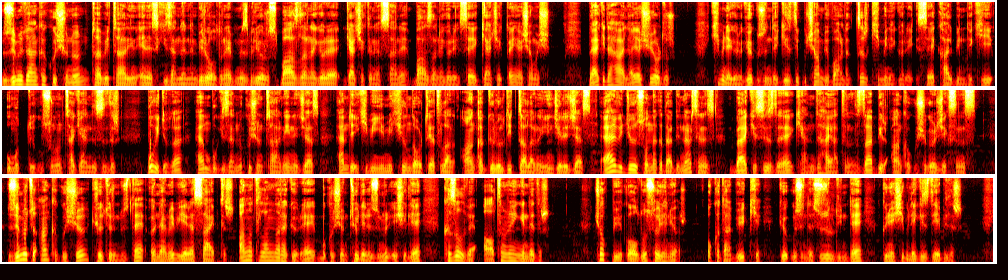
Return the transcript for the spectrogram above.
Zümrüt Anka kuşunun tabi tarihin en eski gizemlerinden biri olduğunu hepimiz biliyoruz. Bazılarına göre gerçekten efsane, bazılarına göre ise gerçekten yaşamış. Belki de hala yaşıyordur. Kimine göre gökyüzünde gizli uçan bir varlıktır, kimine göre ise kalbindeki umut duygusunun ta kendisidir. Bu videoda hem bu gizemli kuşun tarihine ineceğiz hem de 2022 yılında ortaya atılan Anka görüldü iddialarını inceleyeceğiz. Eğer videoyu sonuna kadar dinlerseniz belki siz de kendi hayatınızda bir Anka kuşu göreceksiniz. Zümrütü anka kuşu kültürümüzde önemli bir yere sahiptir. Anlatılanlara göre bu kuşun tüyleri zümrüt yeşili, kızıl ve altın rengindedir. Çok büyük olduğu söyleniyor. O kadar büyük ki gökyüzünde süzüldüğünde güneşi bile gizleyebilir.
